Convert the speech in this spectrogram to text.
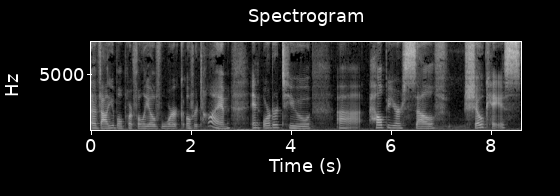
a valuable portfolio of work over time in order to uh, help yourself showcase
